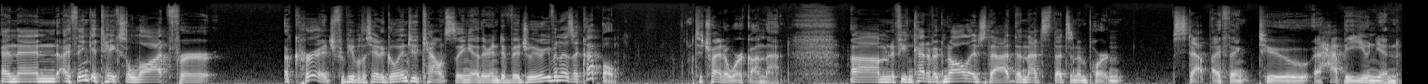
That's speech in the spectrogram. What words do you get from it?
And then I think it takes a lot for a courage for people to say to go into counseling either individually or even as a couple to try to work on that. Um, and if you can kind of acknowledge that, then that's that's an important step, I think, to a happy union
